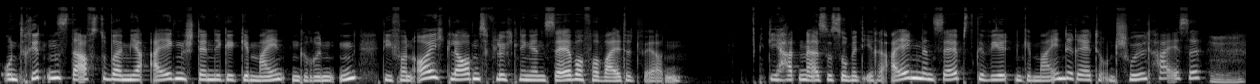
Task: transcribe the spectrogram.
Und drittens darfst du bei mir eigenständige Gemeinden gründen, die von euch Glaubensflüchtlingen selber verwaltet werden. Die hatten also somit ihre eigenen selbstgewählten Gemeinderäte und Schultheiße. Mhm.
